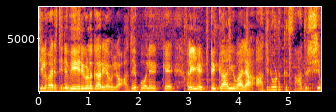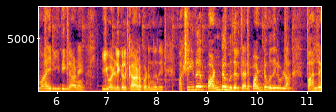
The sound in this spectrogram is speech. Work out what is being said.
ചില മരത്തിന്റെ വേരുകളൊക്കെ അറിയാമല്ലോ. അതേപോലെയൊക്കെ അല്ലെങ്കിൽ എട്ടുകാലി വല അതിനോടൊക്കെ സാദൃശ്യമായ രീതിയിലാണ് ഈ വള്ളികൾ കാണപ്പെടുന്നത്. പക്ഷേ ഇത് പണ്ട് മുതൽ തന്നെ പണ്ട് മുതലുള്ള പല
